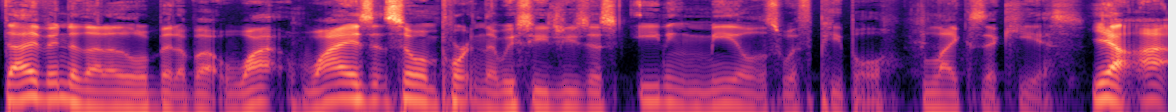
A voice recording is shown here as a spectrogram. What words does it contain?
dive into that a little bit about why why is it so important that we see jesus eating meals with people like zacchaeus Yeah, I,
